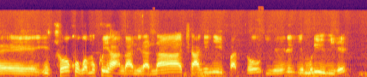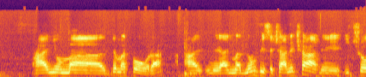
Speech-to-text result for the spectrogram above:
eh, icokogwa mu kwihanganirana cyangwa inyifato ibereye muri ibi bihe hanyuma by'amatora hanyuma numvise cyane cyane icyo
